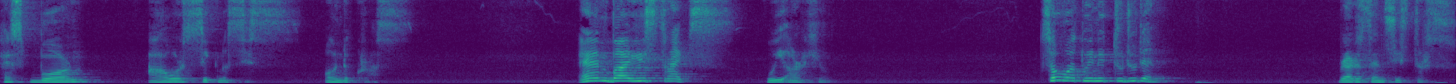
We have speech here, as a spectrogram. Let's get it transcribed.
has borne our sicknesses on the cross. And by his stripes we are healed. So, what we need to do then, brothers and sisters?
